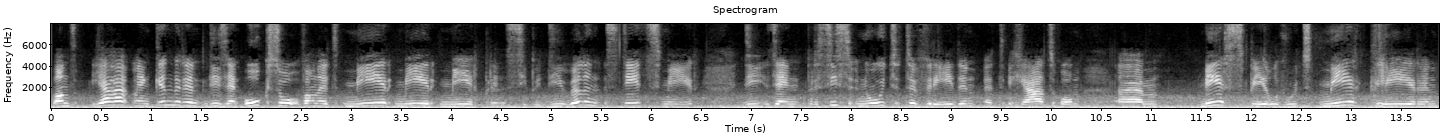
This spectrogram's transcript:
Want ja, mijn kinderen die zijn ook zo van het meer, meer, meer principe. Die willen steeds meer. Die zijn precies nooit tevreden. Het gaat om um, meer speelgoed, meer kleren.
